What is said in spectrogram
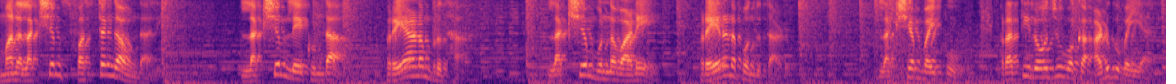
మన లక్ష్యం స్పష్టంగా ఉండాలి. లక్ష్యం లేకుండా ప్రయాణం వృధా. లక్ష్యం ఉన్నవాడే ప్రేరణ పొందుతాడు. లక్ష్యం వైపు ప్రతిరోజు ఒక అడుగు వెయ్యాలి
